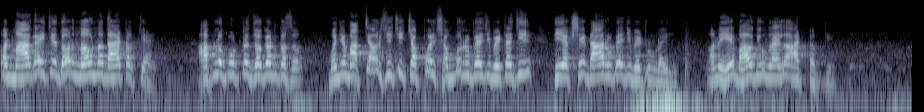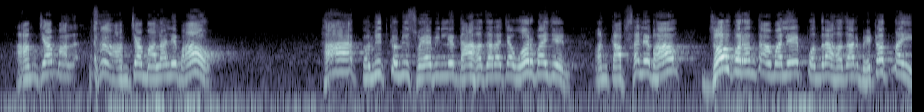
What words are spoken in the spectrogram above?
आणि महागाईचे दर नऊ न दहा टक्के आहे. आपलं पोट्ट जगन कसं? म्हणजे मागच्या वर्षीची चप्पल शंभर रुपयाची भेटायची ती एकशे दहा रुपयाची भेटून राहिली. आणि हे भाव देऊन राहिलं आठ टक्के. आमच्या माला आमच्या मालाले भाव हा कमीत कमी सोयाबीनले दहा हजाराच्या वर पाहिजे. आणि कापसाले भाव जोपर्यंत आम्हाला पंधरा हजार भेटत नाही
